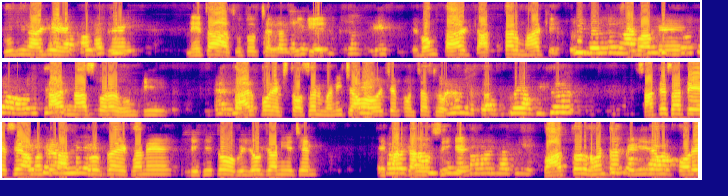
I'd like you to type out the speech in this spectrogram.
দুদিন আগে আমাদের নেতা আশুতোষ চ্যাটার্জিকে এবং তার ডাক্তার মাকে যেভাবে প্রাণ নাশ করার হুমকি, তারপর এক্সটর্শন মানি চাওয়া হয়েছে পঞ্চাশ লক্ষ। সাথে সাথে এসে আমাদের আশুতোষরা এখানে লিখিত অভিযোগ জানিয়েছেন। এখানকার ওসিকে বাহাত্তর ঘণ্টা পেরিয়ে যাওয়ার পরে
